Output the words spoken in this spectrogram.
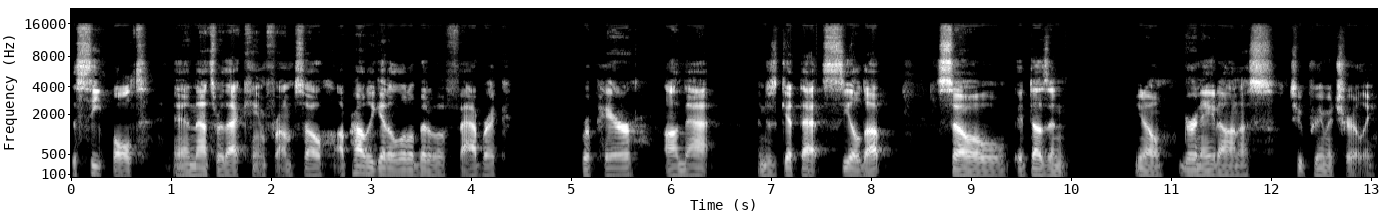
the seat bolt and that's where that came from. So I'll probably get a little bit of a fabric repair on that and just get that sealed up so it doesn't, you know, grenade on us too prematurely.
